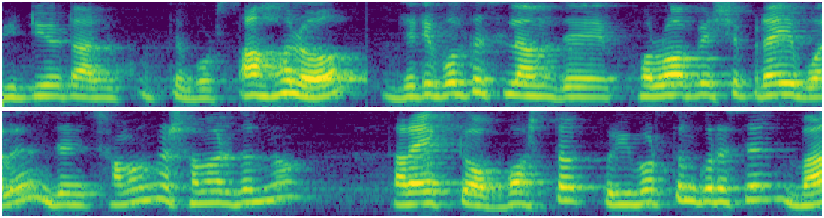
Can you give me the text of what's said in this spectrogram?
ভিডিওটা আমি করতে বসছি। তা হলো, যেটি বলতেছিলাম যে ফলো আপ এসে প্রায়ই বলেন যে সামান্য সময়ের জন্য তারা একটু অভ্যাসটা পরিবর্তন করেছেন বা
